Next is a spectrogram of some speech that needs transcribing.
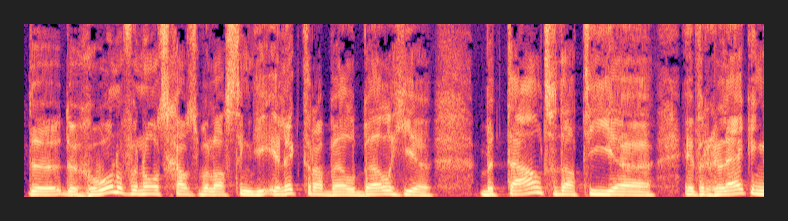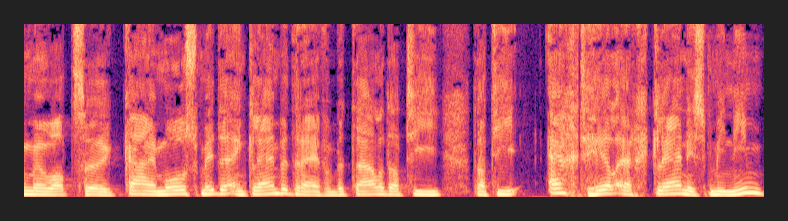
de, de gewone vennootschapsbelasting die Electrabel België betaalt... dat die uh, in vergelijking met wat uh, KMO's, midden- en kleinbedrijven betalen... dat die, dat die echt heel erg klein is, miniem.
